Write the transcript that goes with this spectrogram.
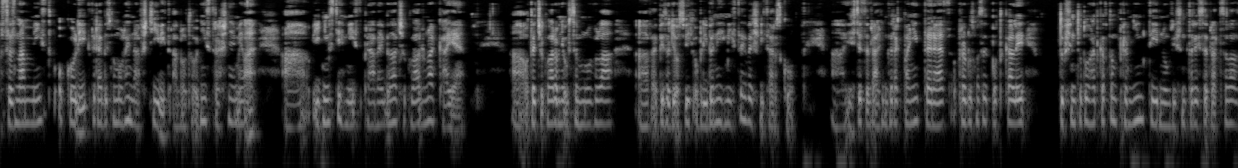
seznam míst v okolí, které bychom mohli navštívit a bylo to od ní strašně milé. A jedním z těch míst právě byla čokoládovna Kaje. A o té čokoládovně už jsem mluvila v epizodě o svých oblíbených místech ve Švýcarsku. A ještě se vrátím teda k paní Teres. Opravdu jsme se potkali tuším to bylo hnedka v tom prvním týdnu, když jsem tady se vracela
